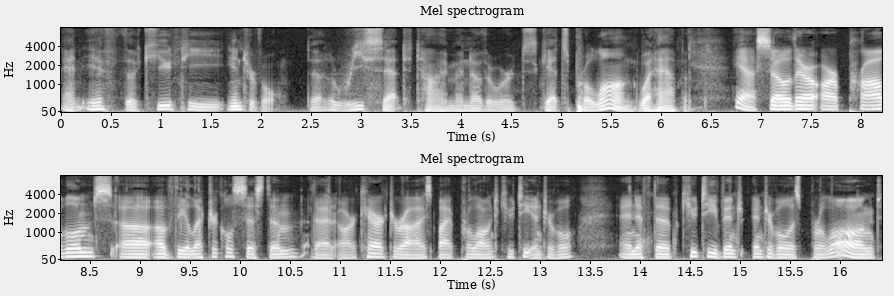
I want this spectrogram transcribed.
And if the QT interval, the reset time, in other words, gets prolonged, what happens? Yeah, so there are problems uh, of the electrical system that are characterized by a prolonged QT interval. And if the QT interval is prolonged,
